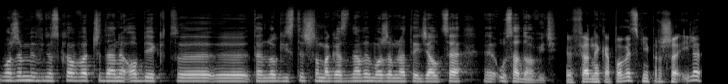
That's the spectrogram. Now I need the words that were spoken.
możemy wnioskować, czy dany obiekt, e, e, ten logistyczno-magazynowy, możemy na tej działce e, usadowić. Franek, a powiedz mi proszę, ile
